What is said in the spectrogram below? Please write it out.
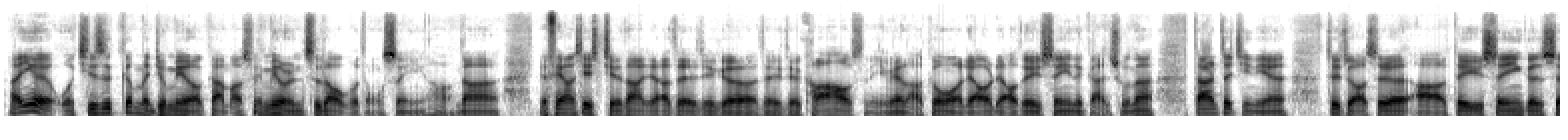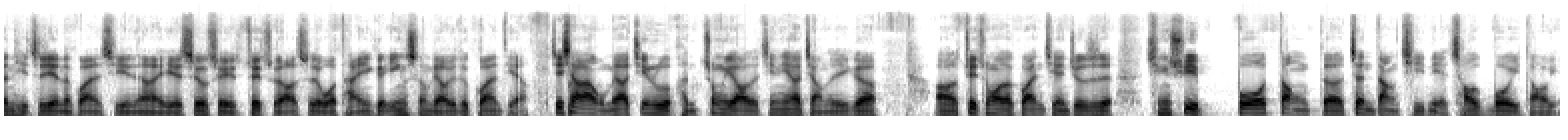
那因为我其实根本就没有要干嘛，所以没有人知道我懂声音哈。那也非常谢谢大家在这个在这个 Clubhouse 里面了，跟我聊聊对声音的感触。那当然这几年最主要是啊，对于声音跟身体之间的关系，那也是最最主要是我谈一个音声疗愈的观点。接下来我们要进入很重要的，今天要讲的一个呃最重要的关键，就是情绪波动的震荡起点超波与导引。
